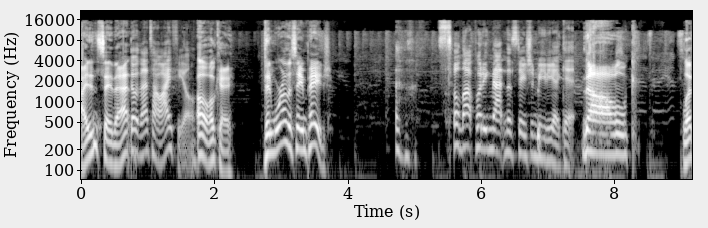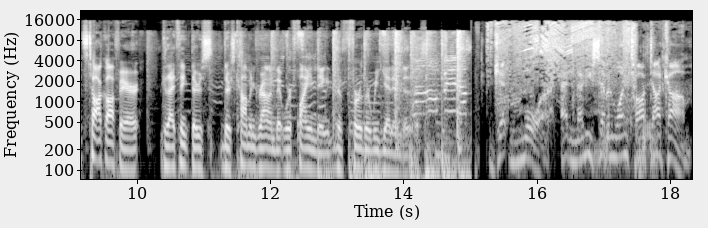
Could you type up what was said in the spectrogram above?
I didn't say that. No, that's how I feel. Oh, okay. Then we're on the same page. Still not putting that in the station media kit. No. Let's talk off air because I think there's there's common ground that we're finding the further we get into this. Get more at 971talk.com.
